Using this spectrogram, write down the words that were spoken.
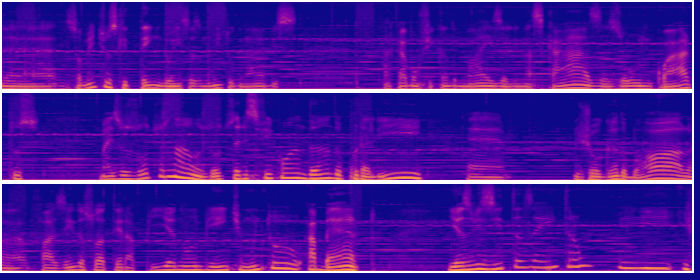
É, somente os que têm doenças muito graves acabam ficando mais ali nas casas ou em quartos, mas os outros não. Os outros eles ficam andando por ali, é, jogando bola, fazendo a sua terapia num ambiente muito aberto. E as visitas entram e, e,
